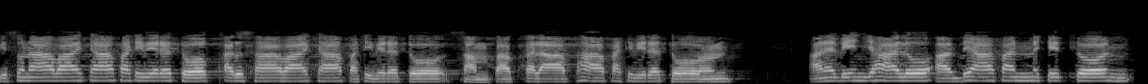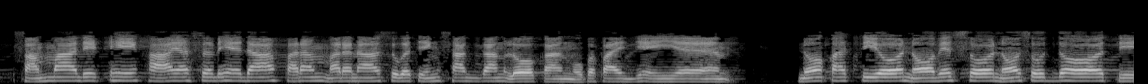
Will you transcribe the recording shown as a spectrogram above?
පිසුනා වාචා පටිවිරතෝ පරුසා වාචා පටිවිරතෝ සම්පප්පලාපා පටිවිරතෝ අනබින්ජාලෝ අධ්‍යාපන්න චිත්තෝ සම්මාදිට්ඨේ කායස්ස භේදා පරම් මරණා සුගතින් සග්ගං ලෝකං උපපජ්ජේය. නොකත්තියෝ නොවෙස්සෝ නොසුද්ධෝති.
